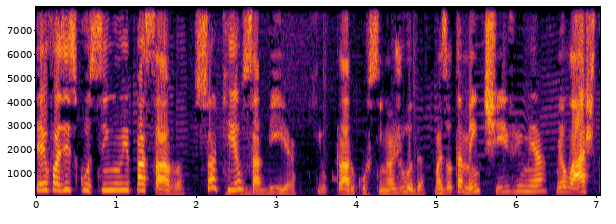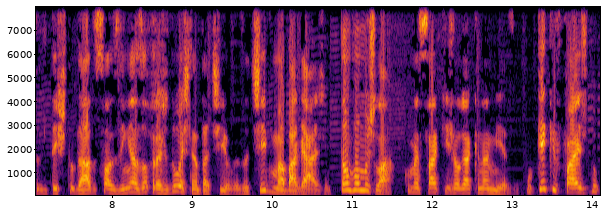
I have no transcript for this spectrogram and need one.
E aí eu fazia esse cursinho e passava. Só que eu sabia que, claro, o cursinho ajuda, mas eu também tive minha, meu lastro de ter estudado sozinho as outras duas tentativas. Eu tive uma bagagem. Então vamos lá, começar aqui jogar aqui na mesa. O que que faz do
